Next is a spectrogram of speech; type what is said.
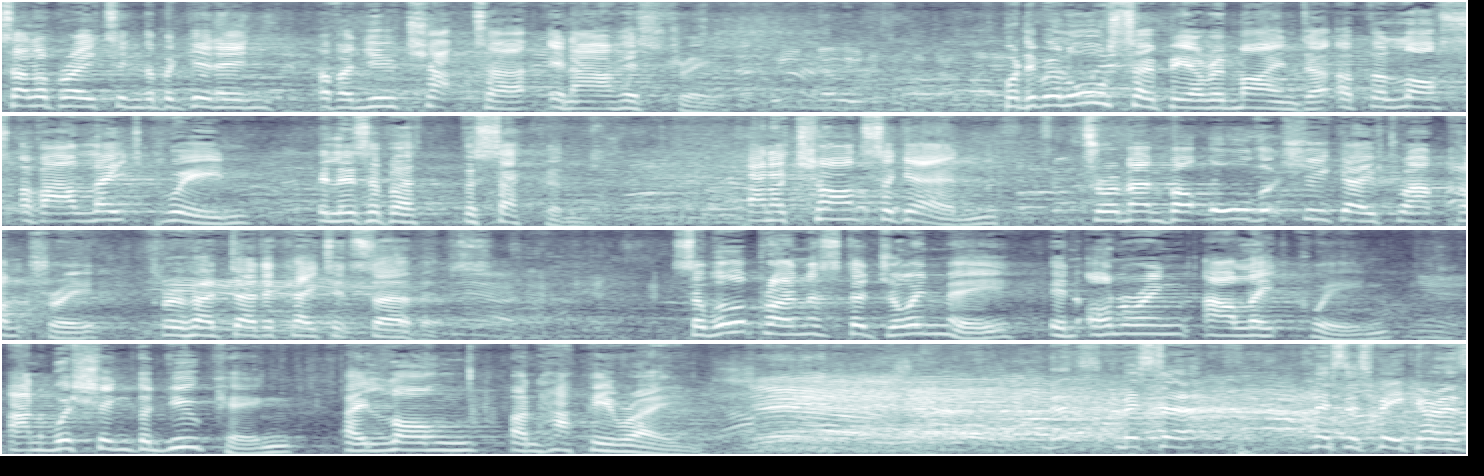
celebrating the beginning of a new chapter in our history. But it will also be a reminder of the loss of our late Queen, Elizabeth II, and a chance again to remember all that she gave to our country through her dedicated service. So, will the Prime Minister join me in honouring our late Queen and wishing the new King a long and happy reign? Mr. Mr. Speaker, as,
